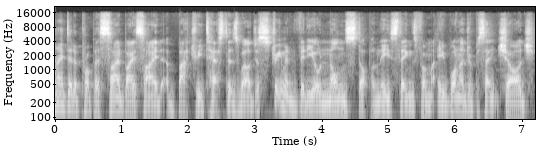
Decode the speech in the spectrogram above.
I did a proper side-by-side -side battery test as well, just streaming video non-stop on these things from a 100% charge.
